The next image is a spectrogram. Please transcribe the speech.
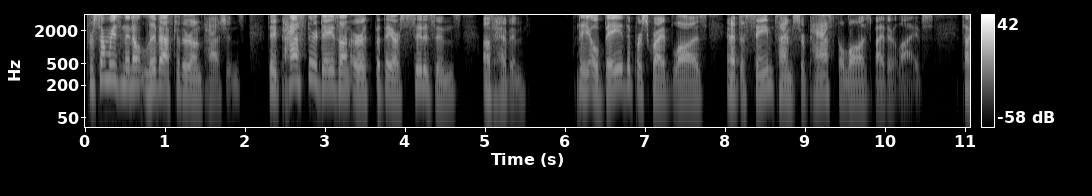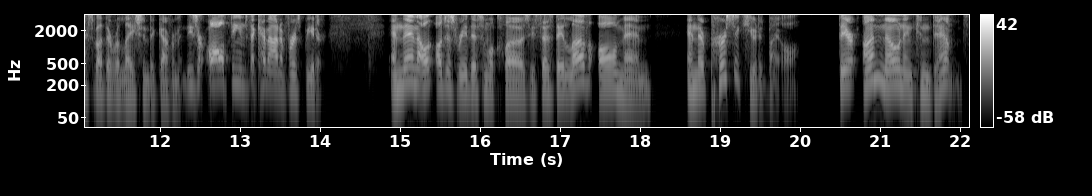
For some reason, they don't live after their own passions. They pass their days on earth, but they are citizens of heaven. They obey the prescribed laws and at the same time surpass the laws by their lives. Talks about their relation to government. These are all themes that come out in First Peter. And then I'll, I'll just read this and we'll close. He says, They love all men and they're persecuted by all. They are unknown and condemned.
